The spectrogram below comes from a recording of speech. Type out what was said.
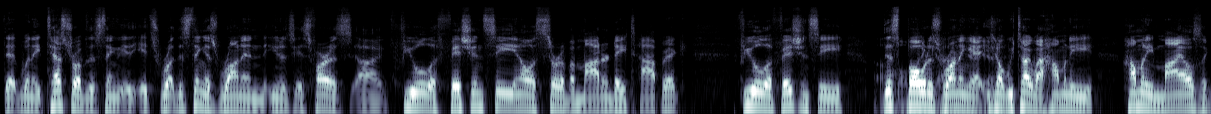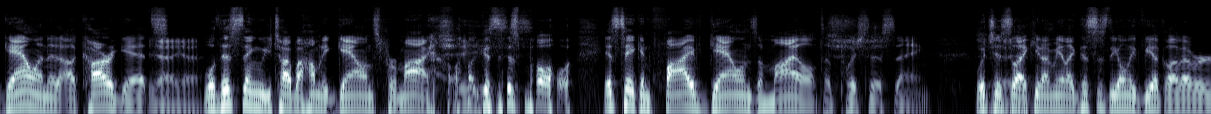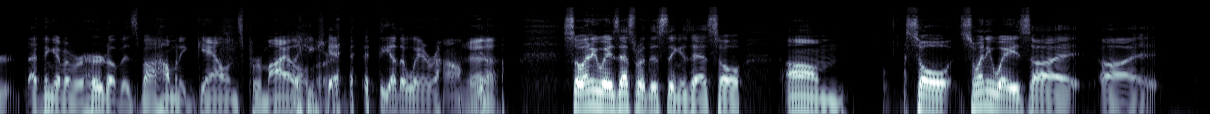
that when they test drove this thing, it's this thing is running. You know, as- far as uh, fuel efficiency, you know, it's sort of a modern day topic. Fuel efficiency. This Oh, boat is God, running yeah, at you know we talk about how many how many miles a gallon a, car gets. Yeah, yeah. Well, this thing we talk about how many gallons per mile because this boat it's taking five gallons a mile to push this thing. Which is like you know what I mean like this is the only vehicle I've ever I think I've ever heard of is about how many gallons per mile Oh, you Lord. get the other way around. you Yeah. know? So, anyways, that's where this thing is at. So, um, so so anyways, uh, uh,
